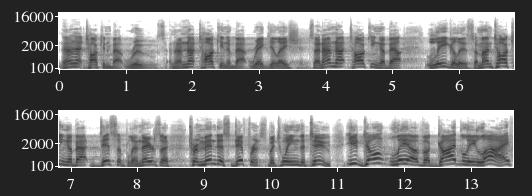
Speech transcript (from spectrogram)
Now, I'm not talking about rules, and I'm not talking about regulations, and I'm not talking about legalism. I'm talking about discipline. There's a tremendous difference between the two. You don't live a godly life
